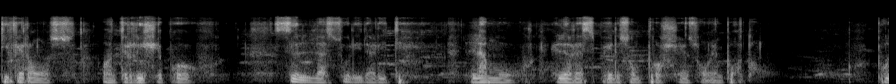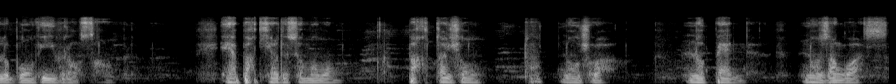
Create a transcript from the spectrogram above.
différence entre riches et pauvres. Seule la solidarité, l'amour et le respect de son prochain sont importants pour le bon vivre ensemble. Et à partir de ce moment, partageons toutes nos joies, nos peines, nos angoisses,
